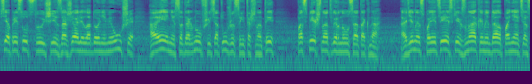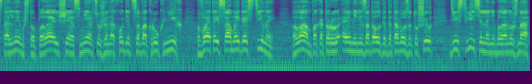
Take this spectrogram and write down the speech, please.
Все присутствующие зажали ладонями уши, а Эми, содрогнувшись от ужаса и тошноты, поспешно отвернулся от окна. Один из полицейских знаками дал понять остальным, что пылающая смерть уже находится вокруг них, в этой самой гостиной. Лампа, которую Эми незадолго до того затушил, действительно не была нужна,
